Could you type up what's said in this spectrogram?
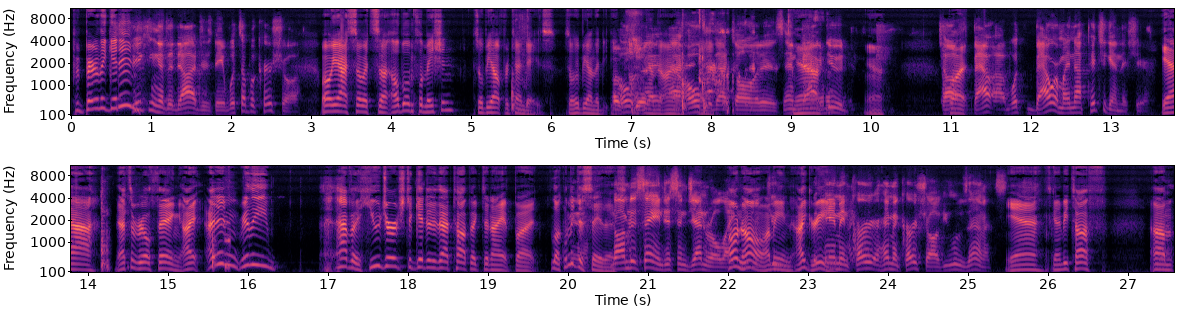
Could barely get in. Speaking of the Dodgers, Dave, what's up with Kershaw? Oh yeah, so it's uh, elbow inflammation. So he'll be out for ten days. So he'll be on the. Oh, he'll on the I hope that's all it is. And Yeah. Bauer, dude, Yeah, tough. But- Bauer, uh, what Bauer might not pitch again this year. yeah, that's a real thing. I I didn't really have a huge urge to get into that topic tonight, but look, let me just say this. No, I'm just saying, just in general. Like, Oh, no, I mean, I agree. Him and Ker, him and Kershaw. If you lose them, it's Yeah, it's gonna be tough. Um,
